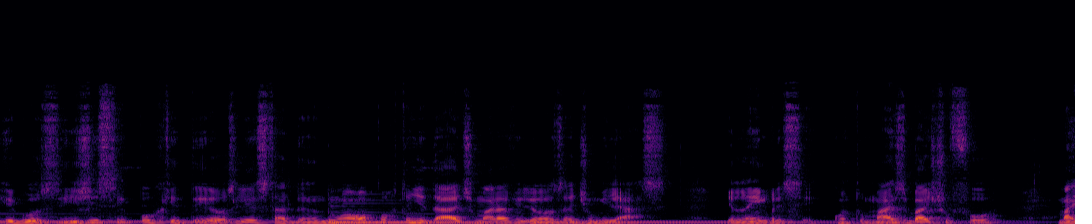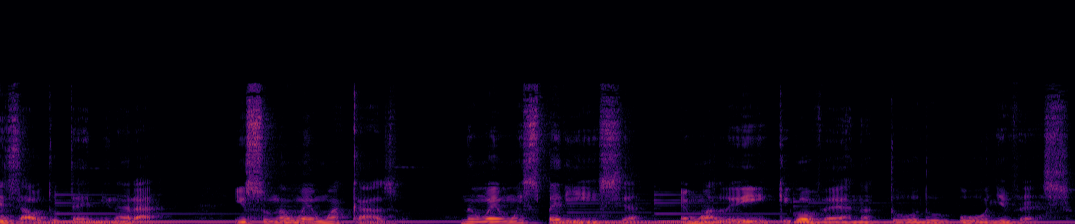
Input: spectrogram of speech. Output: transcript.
regozije-se, porque Deus lhe está dando uma oportunidade maravilhosa de humilhar-se. E lembre-se: quanto mais baixo for, mais alto terminará. Isso não é um acaso não é uma experiência, é uma lei que governa todo o universo.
